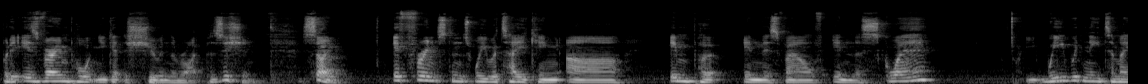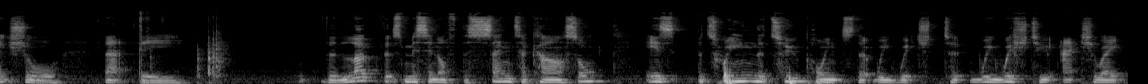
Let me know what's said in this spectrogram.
But it is very important you get the shoe in the right position. So if, for instance, we were taking our input in this valve in the square, we would need to make sure that the, the lug that's missing off the center castle is between the two points that we wish to, we wish to actuate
